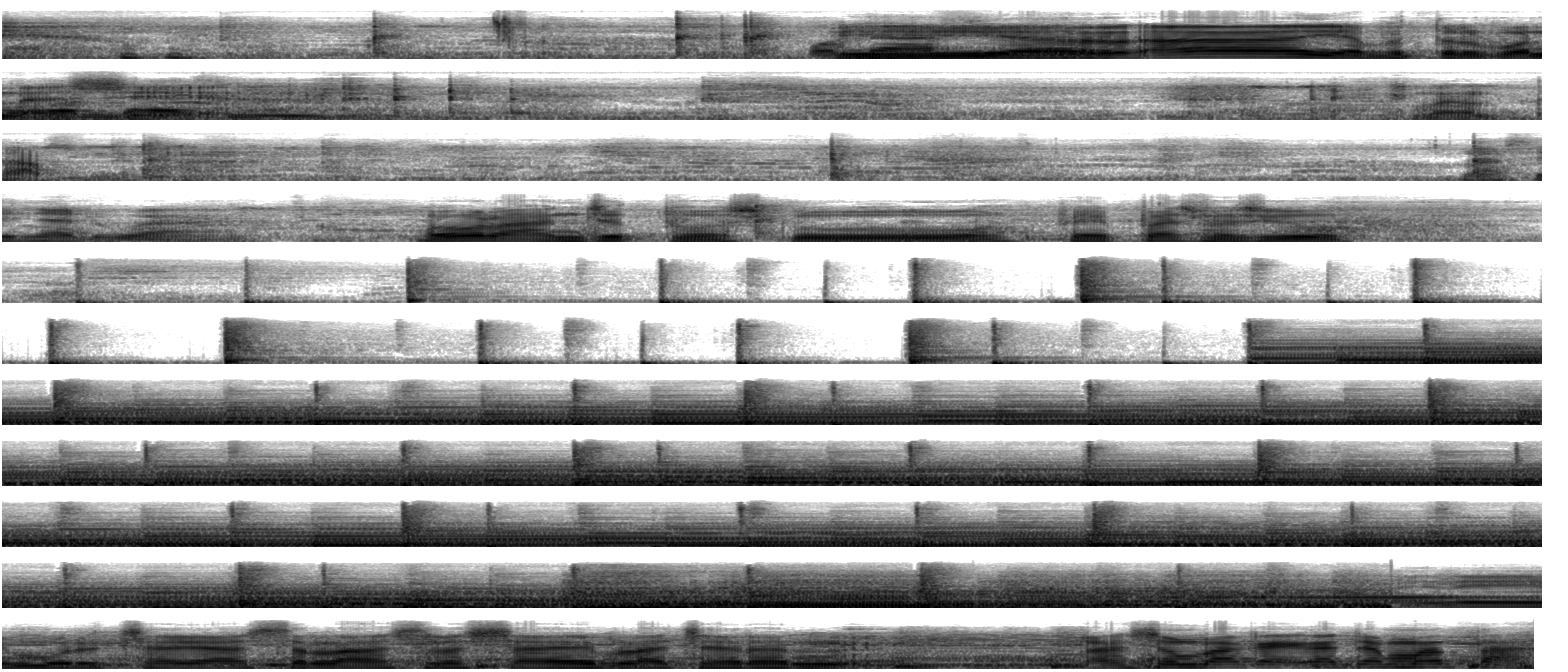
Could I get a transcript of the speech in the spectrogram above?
Biar ah ya betul pondasi. Mantap. Nasinya dua. Oh lanjut bosku, bebas bosku. Saya setelah selesai pelajaran langsung pakai kacamata.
